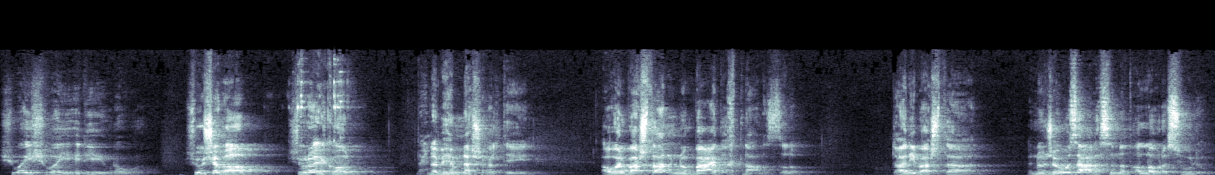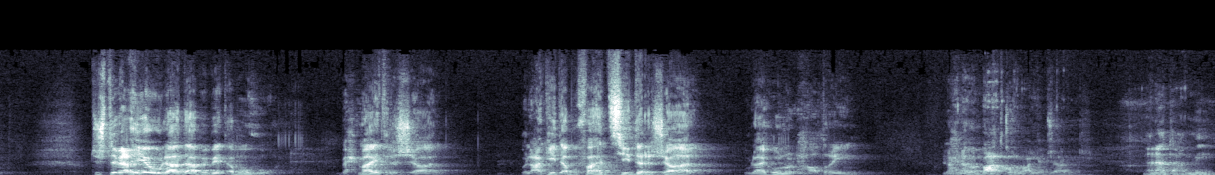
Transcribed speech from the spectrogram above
شوي شوي هدي وروق. شو شباب؟ شو رأيكم؟ نحن بهمنا شغلتين. أول باشتان إنه نبعد اختنا عن الظلم. ثاني باشتان إنه نجوزها على سنة الله ورسوله. تجتمع هي واولادها ببيت أبوه هون بحماية رجال والعقيد أبو فهد سيد الرجال ولا يهونوا الحاضرين. نحن من بعدكم معلم جابر. معناتها عمي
